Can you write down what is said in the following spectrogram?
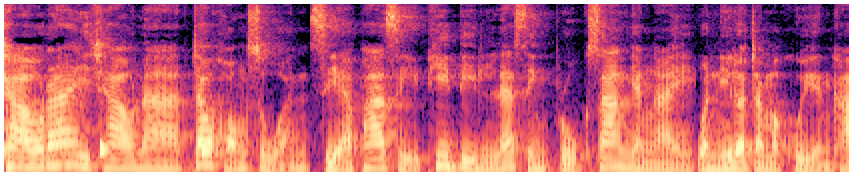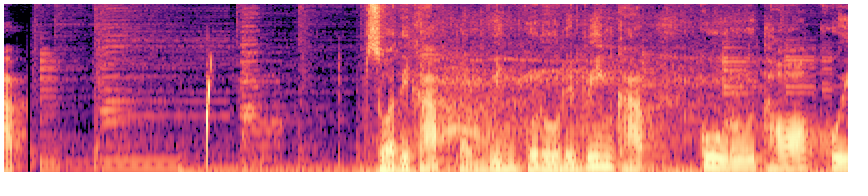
ชาวไร่ชาวนาเจ้าของสวนเสียภาษีที่ดินและสิ่งปลูกสร้างยังไง วันนี้เราจะมาคุยกันครับ สวัสดีครับ ผมวินกูรูลิวิ่งครับกูรูทอคุย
